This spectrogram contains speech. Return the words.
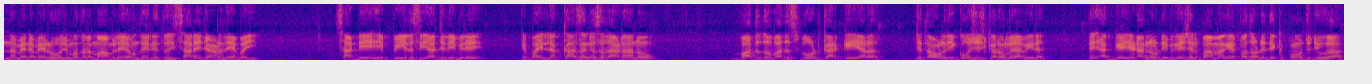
ਨਵੇਂ ਨਵੇਂ ਰੋਜ਼ ਮਤਲਬ ਮਾਮਲੇ ਆਉਂਦੇ ਨੇ, ਤੁਸੀਂ ਸਾਰੇ ਜਾਣਦੇ ਆ ਬਾਈ। ਸਾਡੀ ਇਹ ਅਪੀਲ ਸੀ ਅੱਜ ਦੀ ਵੀਰੇ, ਕਿ ਬਾਈ ਲੱਖਾ ਸਿੰਘ ਸਧਾਣਾ ਨੂੰ ਵੱਧ ਤੋਂ ਵੱਧ ਸਪੋਰਟ ਕਰਕੇ ਯਾਰ, ਜਿਤਾਉਣ ਦੀ ਕੋਸ਼ਿਸ਼ ਕਰੋ ਮੇਰਾ ਵੀਰ। ਤੇ ਅੱਗੇ ਜਿਹੜਾ ਨੋਟੀਫਿਕੇਸ਼ਨ ਪਾਵਾਂਗੇ, ਆਪਾਂ ਤੁਹਾਡੇ ਤੱਕ ਪਹੁੰਚ ਜੂਗਾ।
